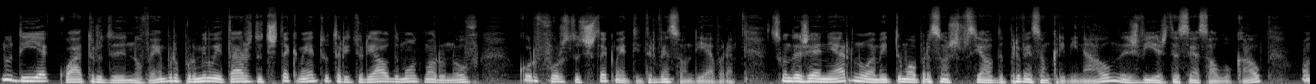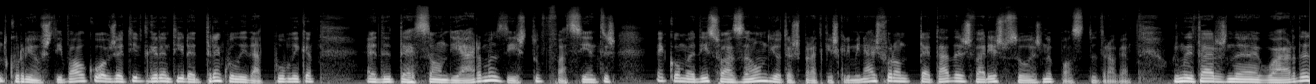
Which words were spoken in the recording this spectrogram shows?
no dia 4 de novembro por militares do Destacamento Territorial de Montemoro Novo, com o reforço do Destacamento de Intervenção de Évora. Segundo a GNR, no âmbito de uma operação especial de prevenção criminal, nas vias de acesso ao local onde corria o festival, com o objetivo de garantir a tranquilidade pública, a detecção de armas e estupefacientes, bem como a dissuasão de outras práticas criminais, foram detectadas várias pessoas na posse de droga. Os militares na guarda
